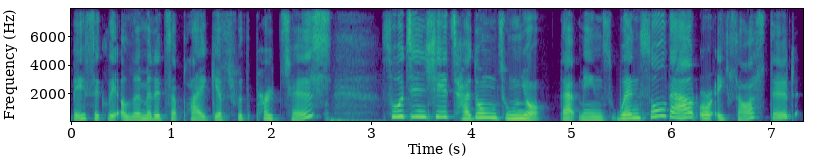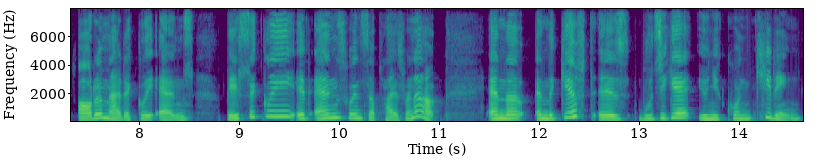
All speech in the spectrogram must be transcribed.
basically a limited supply gift with purchase. 소진시 자동 종료. That means when sold out or exhausted, automatically ends. Basically, it ends when supplies run out. And the and the gift is 무지개 unicorn keyring,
